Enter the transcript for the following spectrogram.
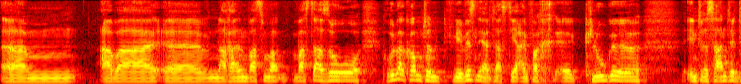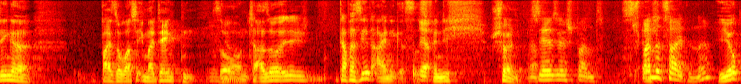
ähm, aber äh, nach allem, was, was da so rüberkommt, und wir wissen ja, dass die einfach äh, kluge, interessante Dinge bei sowas immer denken. So, und also äh, da passiert einiges. Das Ja. finde ich schön. Sehr, sehr spannend. Spannende Zeiten, ne? Jupp.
